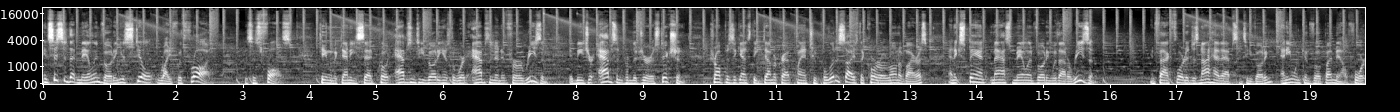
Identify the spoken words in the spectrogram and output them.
insisted that mail in voting is still rife with fraud. This is false. Kayleigh McEnany said, quote, absentee voting has the word absent in it for a reason. It means you're absent from the jurisdiction. Trump is against the Democrat plan to politicize the coronavirus and expand mass mail in voting without a reason. In fact, Florida does not have absentee voting. Anyone can vote by mail for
